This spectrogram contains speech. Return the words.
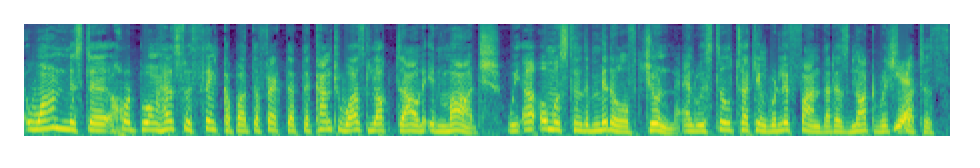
One, Mr. Grootboom has to think about the fact that the country was locked down in March. We are almost in the middle of June, and we're still talking relief fund that has not reached Yes. artists.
